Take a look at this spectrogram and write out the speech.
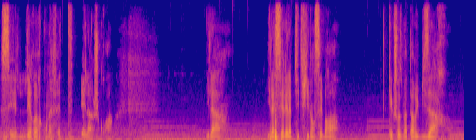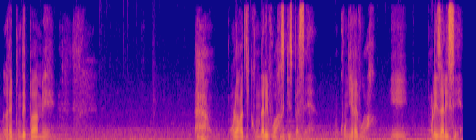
c'est l'erreur qu'on a faite et là je crois il a il a serré la petite fille dans ses bras quelque chose m'a paru bizarre elle répondait pas mais Ah, on leur a dit qu'on allait voir ce qui se passait, donc on irait voir. Et on les a laissés.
